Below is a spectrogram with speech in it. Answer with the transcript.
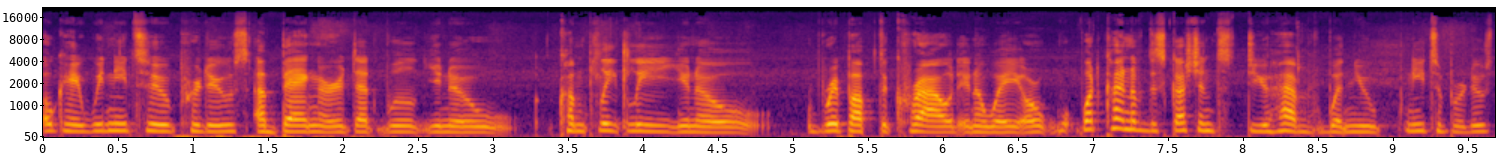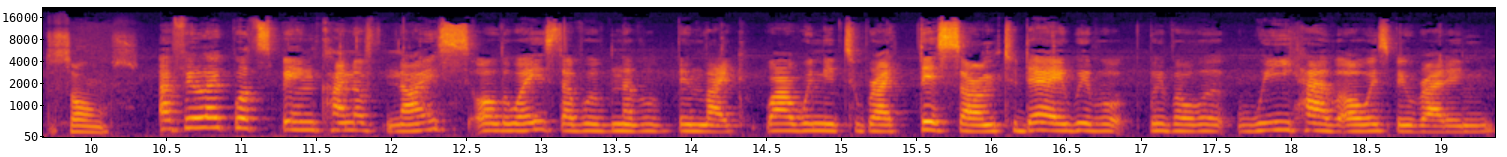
okay, we need to produce a banger that will you know completely you know rip up the crowd in a way, or what kind of discussions do you have when you need to produce the songs? I feel like what's been kind of nice all the way is that we've never been like, wow, we need to write this song today. We've we've always, we have always been writing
